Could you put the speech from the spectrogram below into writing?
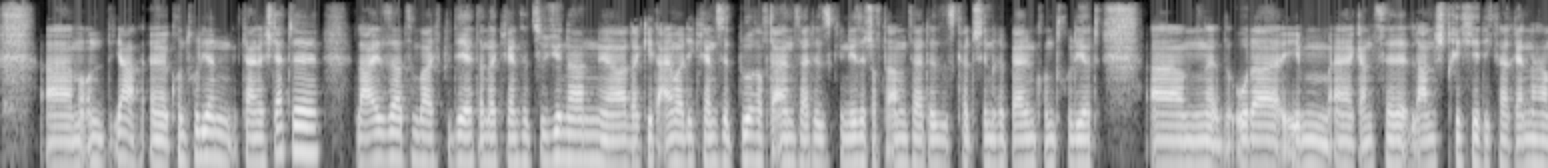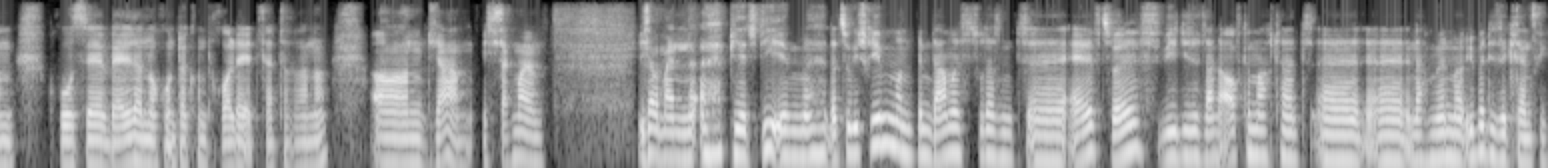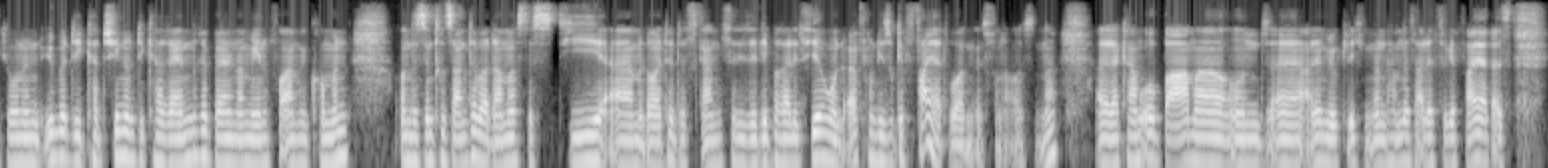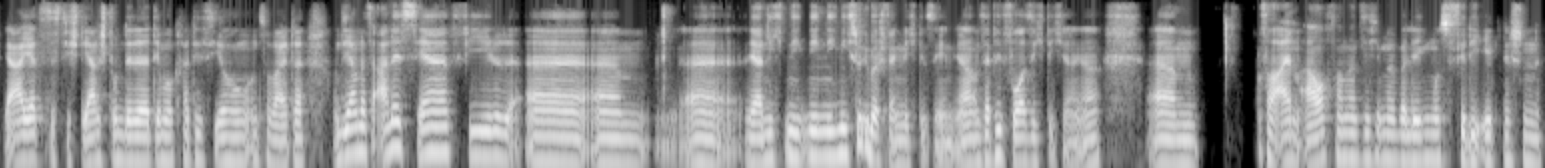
ähm, und ja, äh, kontrollieren kleine Städte, Leiser zum Beispiel direkt an der Grenze zu Yunnan, ja, da geht einmal die Grenze durch, auf der einen Seite ist es Chinesisch, auf der anderen Seite ist es Kachin-Rebellen kontrolliert ähm, oder eben äh, ganze Landstriche, die die Karen haben große Wälder noch unter Kontrolle etc. Ne? Und ja, ich sag mal, ich habe meinen äh, PhD eben äh, dazu geschrieben und bin damals 2011, 12, wie dieses Land aufgemacht hat, äh, nach Myanmar über diese Grenzregionen, über die Kachin und die Karen-Rebellenarmeen vor allem gekommen. Und das Interessante war damals, dass die ähm, Leute das Ganze, diese Liberalisierung und Öffnung, die so gefeiert worden ist von außen. Ne? Also da kam Obama und äh, alle möglichen und haben das alles so gefeiert, als ja, jetzt ist die Sternstunde der Demokratisierung und so weiter. Und sie haben das alles sehr viel äh, ähm, äh, ja nicht, nicht, nicht, nicht so überschwänglich gesehen, ja, und sehr viel vorsichtiger, ja. Ähm, vor allem auch, wenn man sich immer überlegen muss, für die ethnischen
